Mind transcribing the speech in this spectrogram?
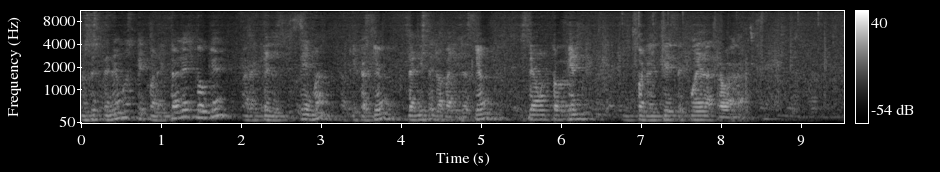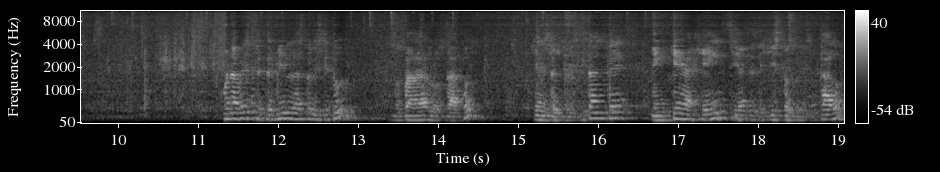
Entonces tenemos que conectar el token para que el sistema, la aplicación, realice la validación y sea un token con el que se pueda trabajar. Una vez que termine la solicitud, nos va a dar los datos, quién es el solicitante, en qué agencia de registro solicitado,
